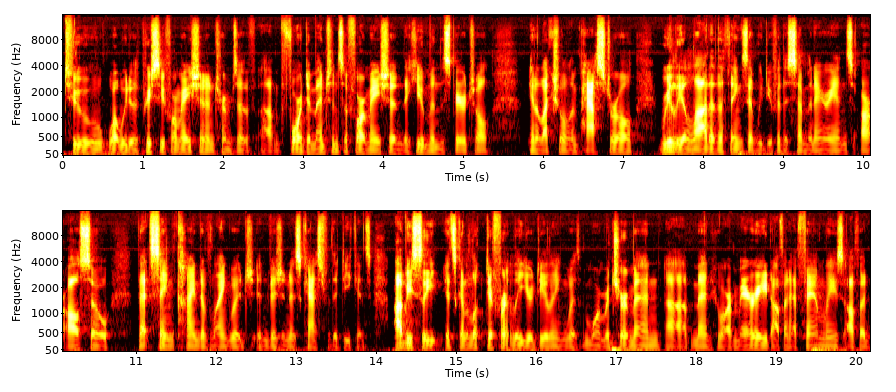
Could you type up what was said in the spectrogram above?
to what we do with priestly formation in terms of um, four dimensions of formation the human, the spiritual, intellectual, and pastoral. Really, a lot of the things that we do for the seminarians are also that same kind of language and vision is cast for the deacons. Obviously, it's going to look differently. You're dealing with more mature men, uh, men who are married, often have families, often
